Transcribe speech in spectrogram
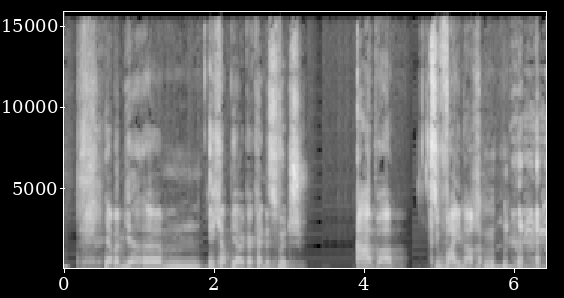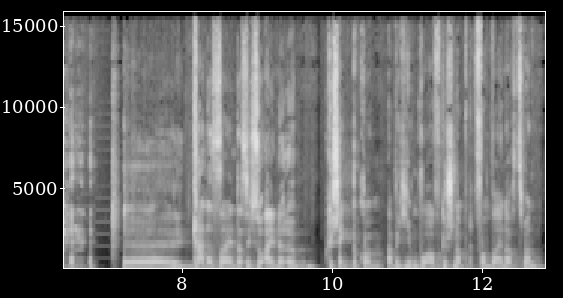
ja, bei mir, ähm, ich habe ja gar keine Switch, aber zu Weihnachten äh, kann es sein, dass ich so eine äh, geschenkt bekomme. Habe ich irgendwo aufgeschnappt vom Weihnachtsmann.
